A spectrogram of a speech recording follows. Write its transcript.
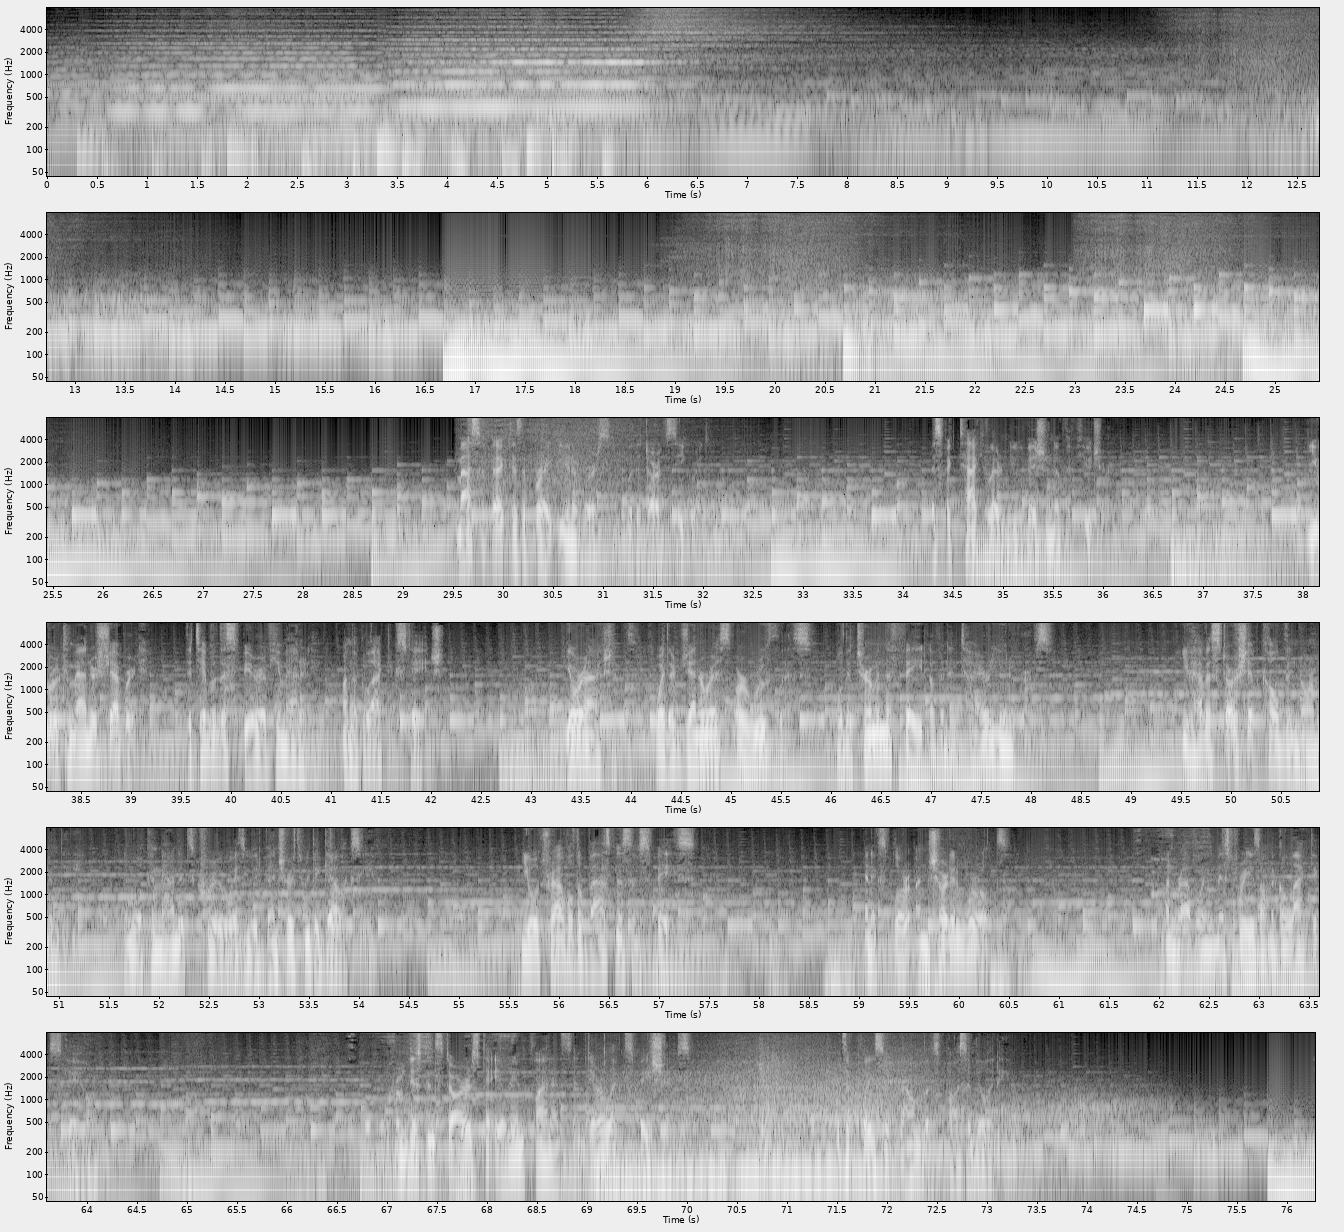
Is a bright universe with a dark secret. A spectacular new vision of the future. You are Commander Shepard, the tip of the spear of humanity on the galactic stage. Your actions, whether generous or ruthless, will determine the fate of an entire universe. You have a starship called the Normandy and will command its crew as you adventure through the galaxy. You will travel the vastness of space and explore uncharted worlds, unraveling mysteries on a galactic scale. From distant stars to alien planets and derelict spaceships, it's a place of boundless possibility.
